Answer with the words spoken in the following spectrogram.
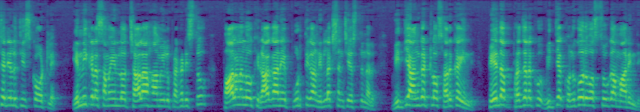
చర్యలు తీసుకోవట్లే. ఎన్నికల సమయంలో చాలా హామీలు ప్రకటిస్తూ పాలనలోకి రాగానే పూర్తిగా నిర్లక్ష్యం చేస్తున్నారు. విద్య అంగట్లో సరుకైంది. పేద ప్రజలకు విద్య కొనుగోలు వస్తువుగా మారింది.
